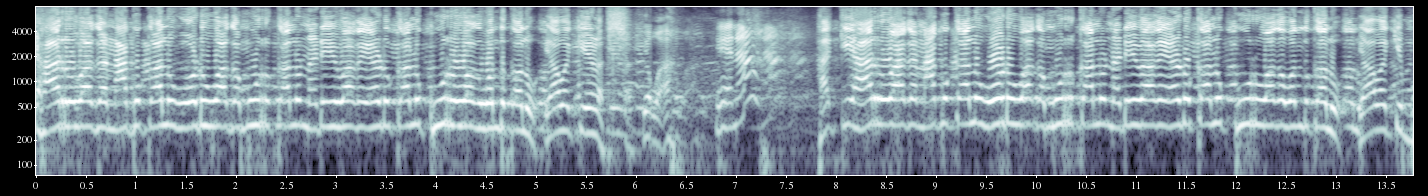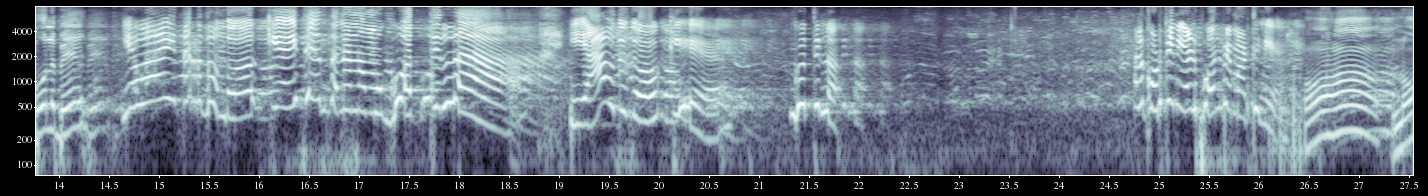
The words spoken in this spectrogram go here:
ಹಾರುವಾಗ ನಾಲ್ಕು ಕಾಲು ಓಡುವಾಗ ಮೂರು ಕಾಲು ನಡೆಯುವಾಗ ಎರಡು ಕಾಲು ಕೂರುವಾಗ ಒಂದು ಕಾಲು. ಯಾವ ಹಕ್ಕಿ ಹೇಳ? ಏನ? ಹಕ್ಕಿ ಹಾರುವಾಗ ನಾಲ್ಕು ಕಾಲು ಓಡುವಾಗ ಮೂರು ಕಾಲು ನಡೆಯುವಾಗ ಎರಡು ಕಾಲು ಕೂರುವಾಗ ಒಂದು ಕಾಲು. ಯಾವ ಹಕ್ಕಿ? ಬೋಲ್ಬೆ ಥರದೊಂದು ಅಕ್ಕಿ ಐತೆ ಅಂತಾನೆ ನಮಗೆ ಗೊತ್ತಿಲ್ಲ. ಯಾವ್ದು ಅಕ್ಕಿ ಗೊತ್ತಿಲ್ಲ. ಅಲ್ಲಿ ಕೊಡ್ತೀನಿ ಹೇಳಿ ಫೋನ್ ಪೇ ಮಾಡ್ತೀನಿ. ಓಹೋ no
